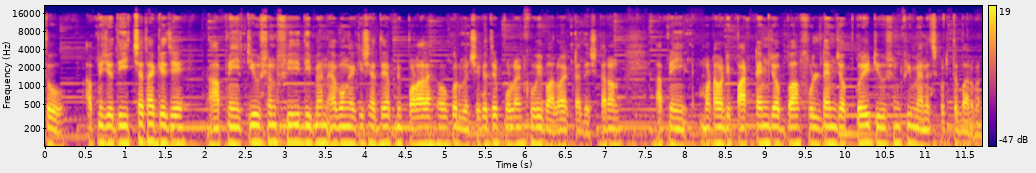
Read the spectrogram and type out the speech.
তো আপনি যদি ইচ্ছা থাকে যে আপনি টিউশন ফি দিবেন এবং একই সাথে আপনি পড়ালেখাও করবেন, সেক্ষেত্রে পোল্যান্ড খুবই ভালো একটা দেশ। কারণ আপনি মোটামুটি পার্ট টাইম জব বা ফুল টাইম জব করেই টিউশন ফি ম্যানেজ করতে পারবেন।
